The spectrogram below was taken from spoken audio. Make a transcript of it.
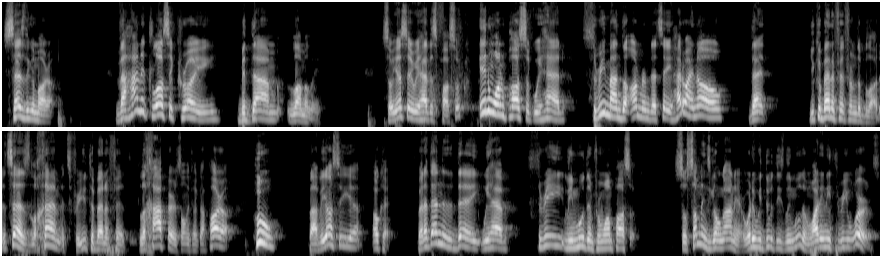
Says the Gemara, V'hanit losekroi bidam lamali. So yesterday we had this pasuk. In one pasuk we had three manda amrim that say, how do I know that you could benefit from the blood? It says, lachem, it's for you to benefit. Lechaper, it's only for kapara. Who? Baviyasi, Okay. But at the end of the day, we have three limudim from one pasuk. So something's going on here. What do we do with these limudim? Why do you need three words?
